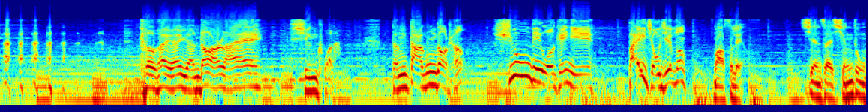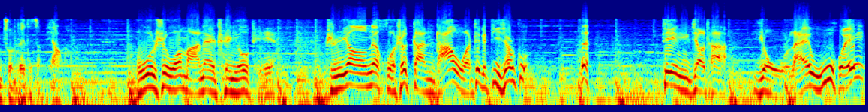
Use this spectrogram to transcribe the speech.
特派员远道而来，辛苦了。等大功告成，兄弟我给你摆酒接风。马司令，现在行动准备的怎么样了？不是我马奈吹牛皮，只要那火车敢打我这个地界过，哼，定叫他有来无回。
